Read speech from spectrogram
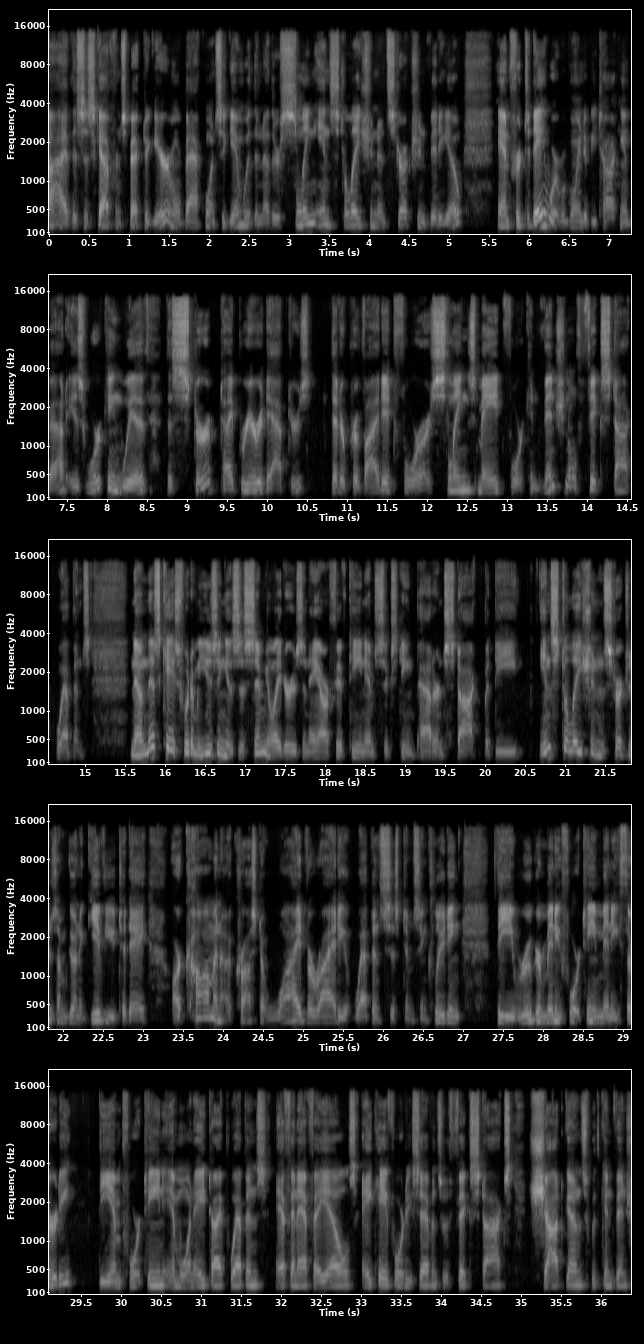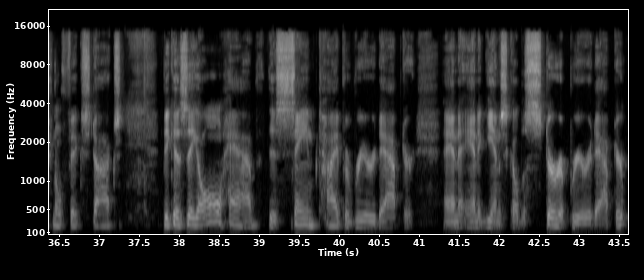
Hi, this is Scott from Specter Gear, and we're back once again with another sling installation instruction video. And for today, what we're going to be talking about is working with the stirrup type rear adapters that are provided for our slings made for conventional fixed stock weapons. Now, in this case, what I'm using as a simulator is an AR-15 M16 pattern stock, but the installation instructions I'm going to give you today are common across a wide variety of weapon systems, including the Ruger Mini 14 Mini 30, the M14, M1A type weapons, FNFALs, AK-47s with fixed stocks, shotguns with conventional fixed stocks, because they all have this same type of rear adapter. And, and again, it's called a stirrup rear adapter.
